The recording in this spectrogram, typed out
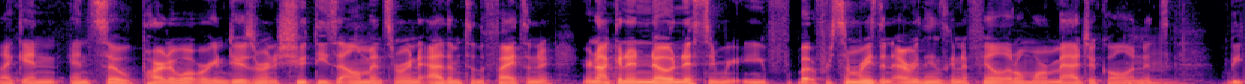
Like, and and so part of what we're gonna do is we're gonna shoot these elements, and we're gonna add them to the fights, and you're not gonna notice, and you, but for some reason, everything's gonna feel a little more magical, and Mm-hmm. it's be,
